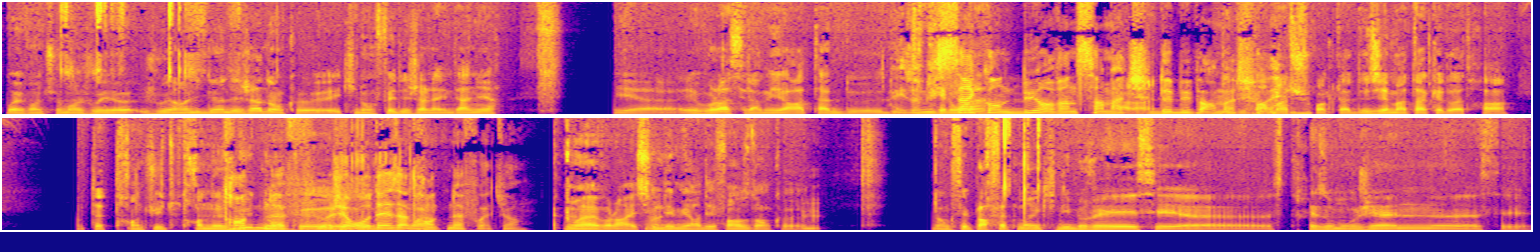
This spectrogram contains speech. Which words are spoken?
pour éventuellement jouer, euh, jouer en Ligue 1 déjà, donc, euh, et qui l'ont fait déjà l'année dernière. Et, euh, et voilà, c'est la meilleure attaque de, de Ils ont mis très loin. 50 buts en 25 matchs, Ah ouais. deux buts par match. buts par ouais. match. Je crois que la deuxième attaque, elle doit être à peut-être 38 ou 39 buts. 39. donc, euh, Moi, J'ai Rodez à ouais. 39, ouais, tu vois. Ouais, voilà, et c'est Ouais. une des meilleures défenses, donc euh, Mm. donc c'est parfaitement équilibré, c'est euh, très homogène, euh, c'est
